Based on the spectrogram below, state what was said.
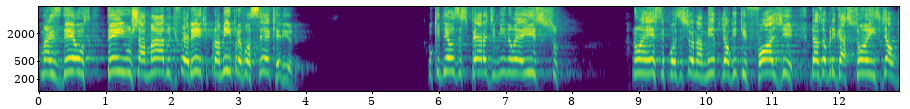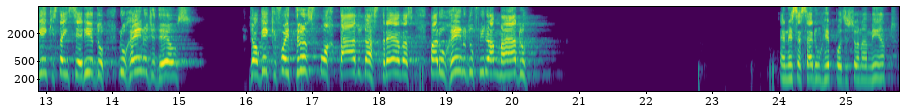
mas Deus tem um chamado diferente para mim e para você, querido. O que Deus espera de mim não é isso. Não é esse posicionamento de alguém que foge das obrigações, de alguém que está inserido no reino de Deus de alguém que foi transportado das trevas para o reino do Filho amado. É necessário um reposicionamento.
